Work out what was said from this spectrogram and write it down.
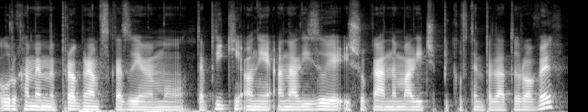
Uruchamiamy program, wskazujemy mu te pliki, on je analizuje i szuka anomalii czy pików temperaturowych.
